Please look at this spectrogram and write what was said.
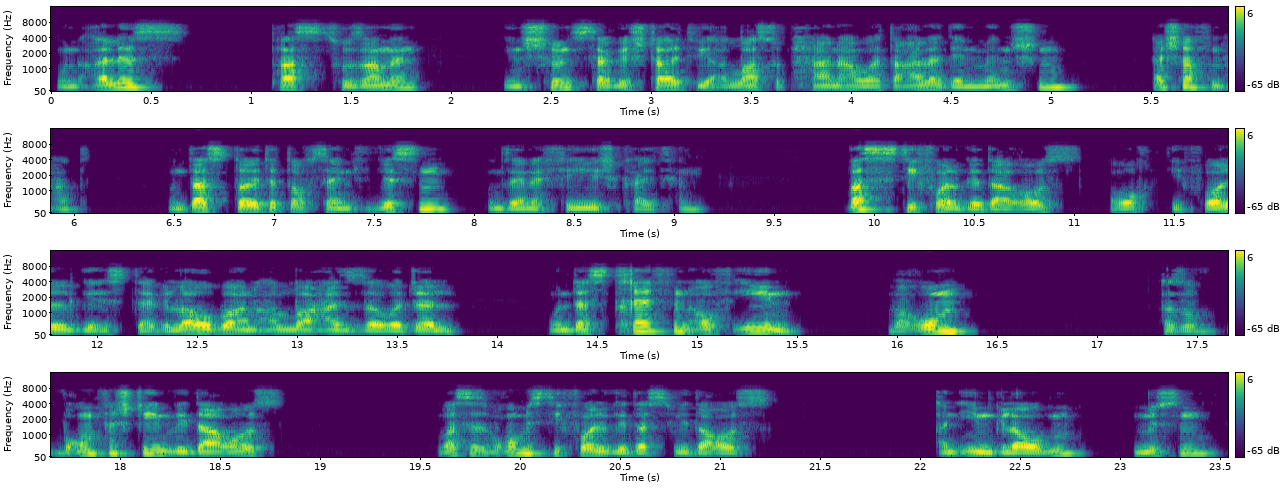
Und alles passt zusammen in schönster Gestalt, wie Allah subhanahu wa ta'ala den Menschen erschaffen hat. Und das deutet auf sein Wissen und seine Fähigkeit hin. Was ist die Folge daraus? Auch die Folge ist der Glaube an Allah Azza wa Jal und das Treffen auf ihn. Warum? Also warum verstehen wir daraus? Was ist, warum ist die Folge, dass wir daraus an ihn glauben müssen?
